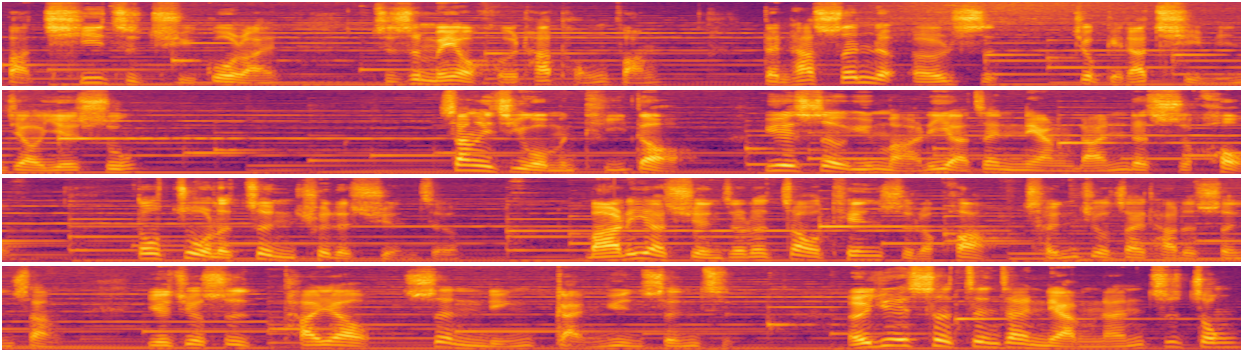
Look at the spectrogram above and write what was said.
把妻子娶过来，只是没有和他同房。等他生了儿子，就给他起名叫耶稣。上一集我们提到，约瑟与玛利亚在两难的时候，都做了正确的选择。玛利亚选择了照天使的话成就在她的身上，也就是他要圣灵感孕生子。而约瑟正在两难之中，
